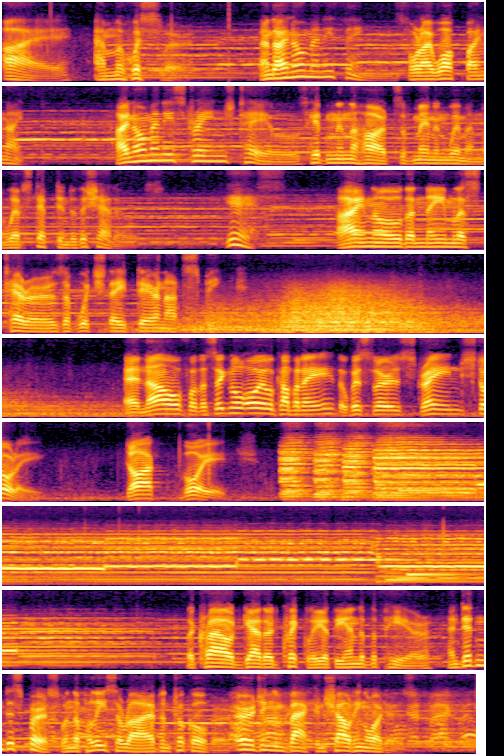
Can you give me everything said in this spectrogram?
I am the Whistler, and I know many things, for I walk by night. I know many strange tales hidden in the hearts of men and women who have stepped into the shadows. Yes, I know the nameless terrors of which they dare not speak. And now for the Signal Oil Company, The Whistler's strange story Dark Voyage. The crowd gathered quickly at the end of the pier and didn't disperse when the police arrived and took over, urging them back and shouting orders.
